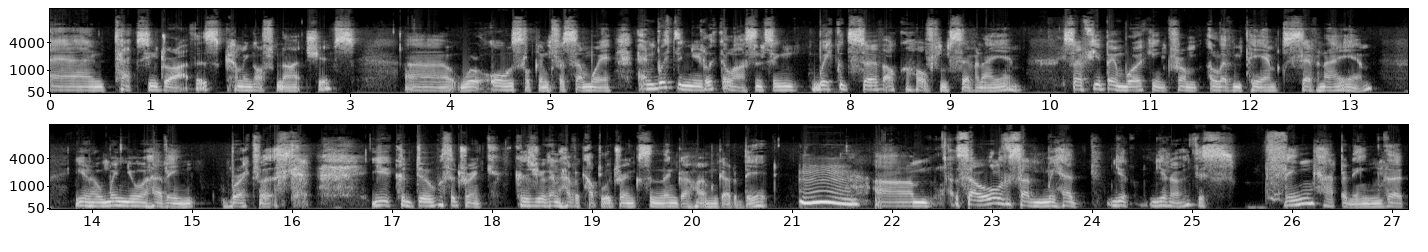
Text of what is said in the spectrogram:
and taxi drivers coming off night shifts uh, we're always looking for somewhere. And with the new liquor licensing, we could serve alcohol from 7 a.m. So if you've been working from 11 p.m. to 7 a.m., you know, when you're having breakfast, you could do with a drink because you're going to have a couple of drinks and then go home and go to bed. Mm. Um, so all of a sudden, we had you, you know this thing happening that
